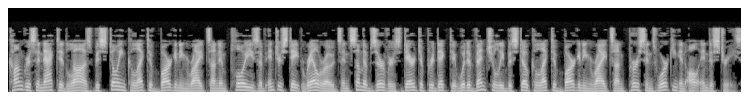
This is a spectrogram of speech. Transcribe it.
Congress enacted laws bestowing collective bargaining rights on employees of interstate railroads and some observers dared to predict it would eventually bestow collective bargaining rights on persons working in all industries.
